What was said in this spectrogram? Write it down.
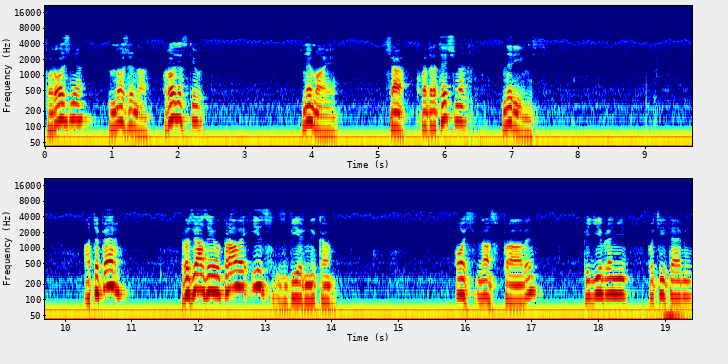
Порожня множина. Розв'язків немає. Ця квадратична нерівність. А тепер розв'язуємо вправи із збірника. Ось у нас вправи підібрані по цій темі.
